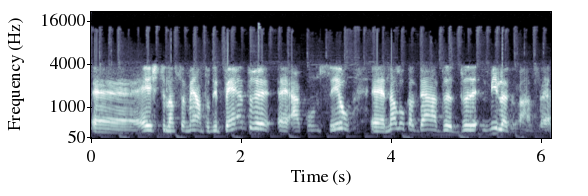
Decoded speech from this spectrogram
Eh, este lançamento de pedra eh, aconteceu eh, na localidade de Milagrosa.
